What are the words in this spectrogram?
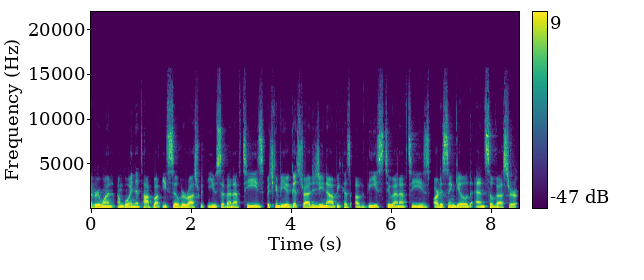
everyone, I'm going to talk about the Silver Rush with the use of NFTs, which can be a good strategy now because of these two NFTs, Artisan Guild and Sylvester,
